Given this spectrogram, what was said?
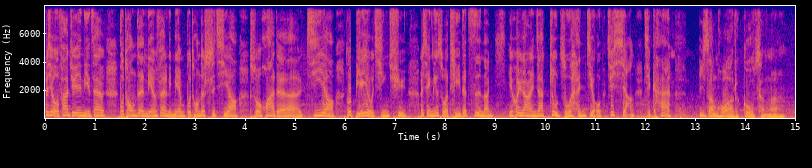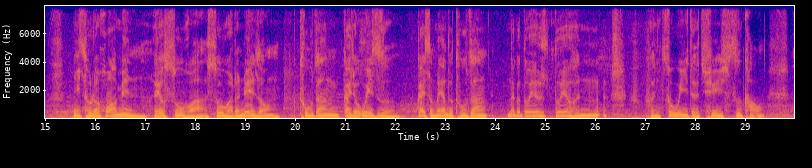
而且我发觉你在不同的年份里面、不同的时期啊，所画的鸡啊，都别有情趣。而且你所提的字呢，也会让人家驻足很久去想、去看。一张画的构成啊，你除了画面，还有书法，书法的内容、图章盖的位置、盖什么样的图章。那个都要都要很很注意的去思考，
